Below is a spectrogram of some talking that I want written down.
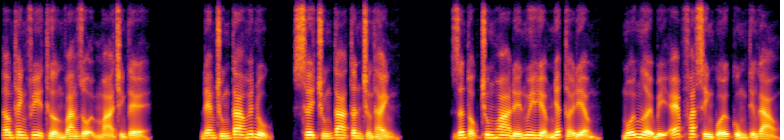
âm thanh phi thường vang dội mà chỉnh tề. Đem chúng ta huyết nục, xây chúng ta tân trưởng thành. Dân tộc Trung Hoa đến nguy hiểm nhất thời điểm, mỗi người bị ép phát sinh cuối cùng tiếng gạo.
